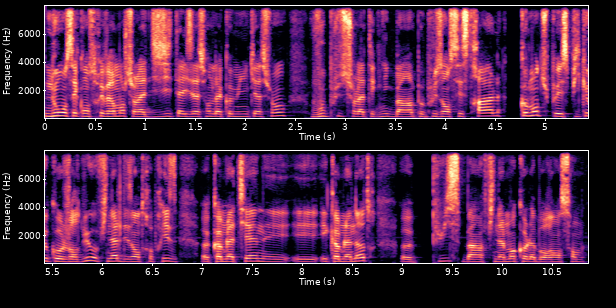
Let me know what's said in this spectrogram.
Nous, on s'est construit vraiment sur la digitalisation de la communication, vous plus sur la technique bah, un peu plus ancestrale. Comment tu peux expliquer qu'aujourd'hui, au final, des entreprises euh, comme la tienne et, comme la nôtre euh, puissent bah, finalement collaborer ensemble?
